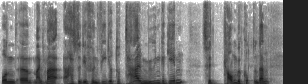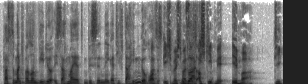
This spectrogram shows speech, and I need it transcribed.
und äh, manchmal hast du dir für ein Video total Mühen gegeben. Es wird kaum geguckt und dann hast du manchmal so ein Video, ich sag mal jetzt ein bisschen negativ dahingerotzt. Also ich möchte mal sagen, ich gebe mir immer die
